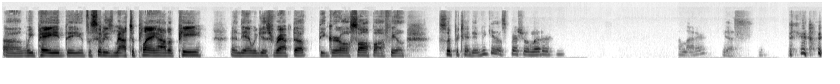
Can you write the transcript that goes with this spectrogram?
Uh, we paid the facilities master plan out of P, and then we just wrapped up the girls softball field. Superintendent, did we get a special letter? A letter? Yes.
